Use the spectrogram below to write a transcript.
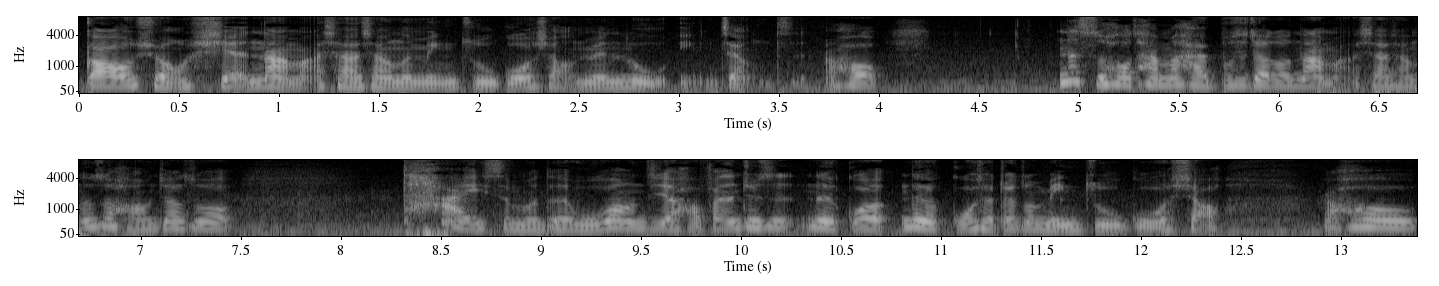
高雄县那玛夏乡的民族国小那边露营这样子，然后那时候他们还不是叫做那玛夏乡，那时候好像叫做泰什么的，我忘记了。好，反正就是那个国那个国小叫做民族国小。然后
